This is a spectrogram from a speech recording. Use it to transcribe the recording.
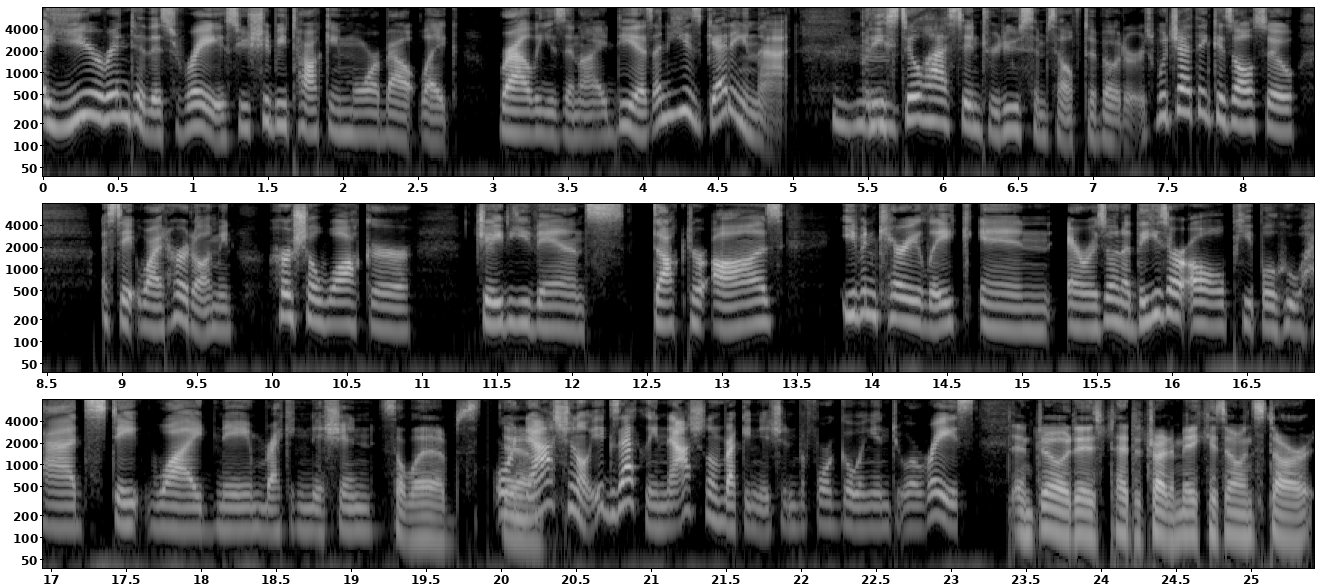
A year into this race, you should be talking more about like rallies and ideas, and he's getting that. But he Mhm. still has to introduce himself to voters, which I think is also a statewide hurdle. I mean, Herschel Walker, J.D. Vance, Dr. Oz, even Kari Lake in Arizona, these are all people who had statewide name recognition Celebs. or yeah. national, exactly, national recognition before going into a race. And Joe O'Dea had to try to make his own star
